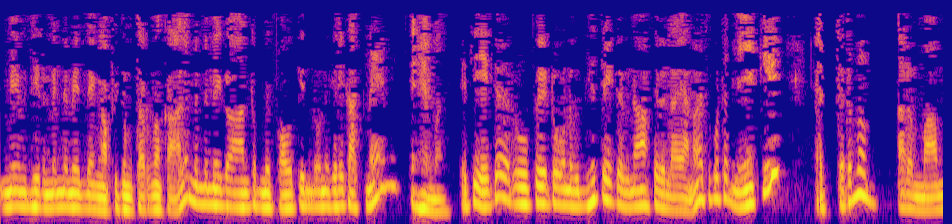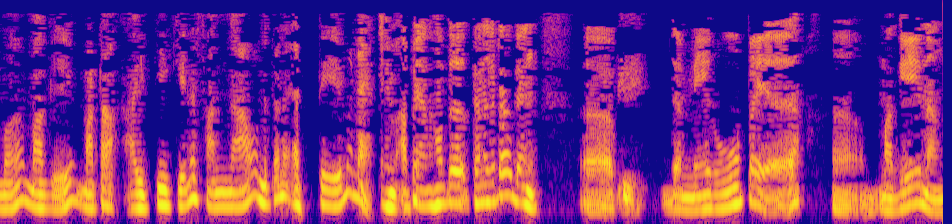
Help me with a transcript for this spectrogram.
මේ විදිහට මෙන්න මේ දැන් අපි තුමු තරුණ කාලේ මෙන්න මේ ගානට මේ පවතින්න ඕන කියලා එකක් නැහැ නේ. එහෙමයි. ඉතින් ඒක රූපේට ඕන විදිහට ඒක විනාශ වෙලා යනවා. එතකොට මේකේ ඇත්තටම අර මම මගේ මට අයිති කියන සංඥාව මෙතන ඇත්තේම නැහැ. එහෙනම් අපි යන හොඳ තැනකට දැන් දැන් මේ රූපය මගේ නම්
